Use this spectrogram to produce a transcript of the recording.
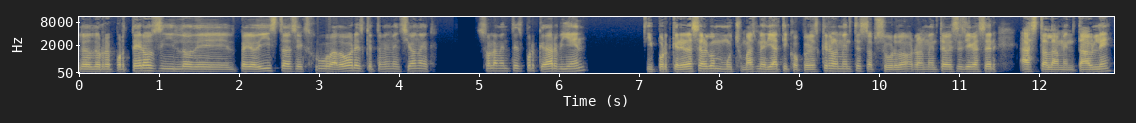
lo de los reporteros y lo de periodistas y exjugadores que también mencionan, solamente es por quedar bien y por querer hacer algo mucho más mediático, pero es que realmente es absurdo, realmente a veces llega a ser hasta lamentable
